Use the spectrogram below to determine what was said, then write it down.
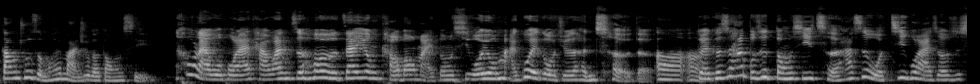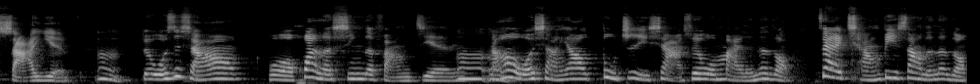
当初怎么会买这个东西？后来我回来台湾之后，再用淘宝买东西，我有买过一个我觉得很扯的，嗯嗯，，对，可是它不是东西扯，它是我寄过来的时候是傻眼，嗯对我是想要我换了新的房间，嗯嗯然后我想要布置一下，所以我买了那种在墙壁上的那种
